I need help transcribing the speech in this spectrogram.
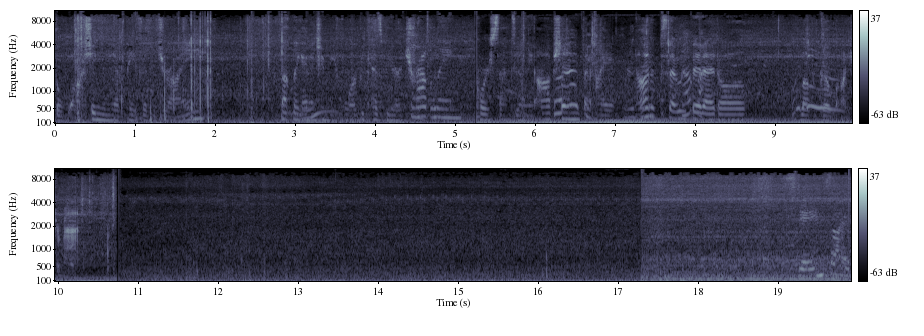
the washing and you have to pay for the drying. But like I mentioned before, because we are traveling, of course that's the only option, but I am not upset with it at all. Love a good laundromat. Stay inside.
